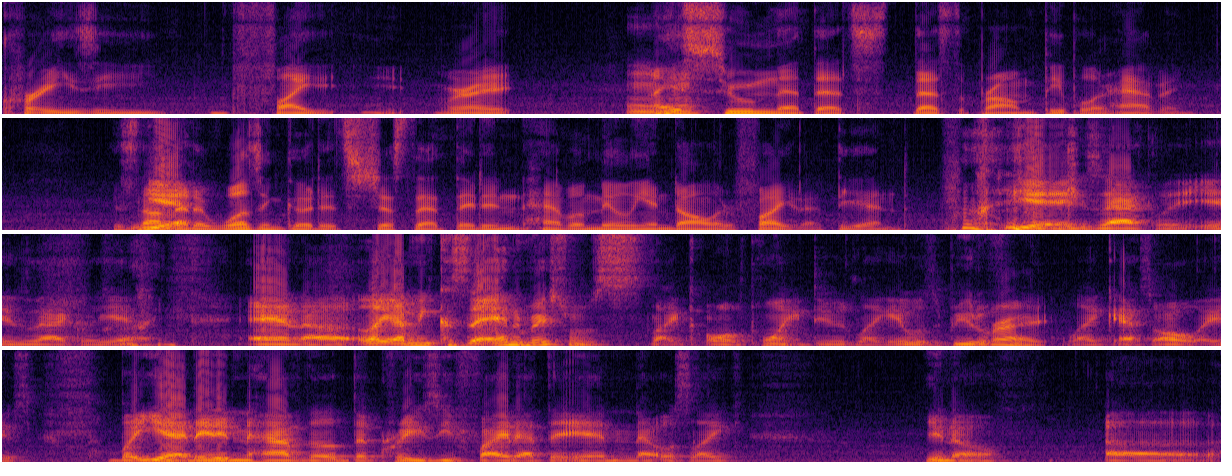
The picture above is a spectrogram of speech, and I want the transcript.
crazy fight, right? I mhm. assume that that's that's the problem people are having. It's not Yeah. that it wasn't good; it's just that they didn't have a million dollar fight at the end. yeah exactly exactly yeah and uh like i mean because the animation was like on point dude like it was beautiful Right. like as always but yeah they didn't have the the crazy fight at the end that was like you know uh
